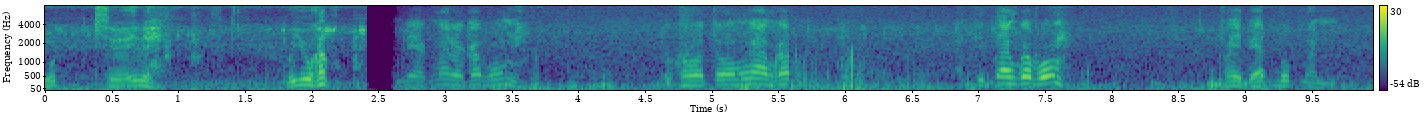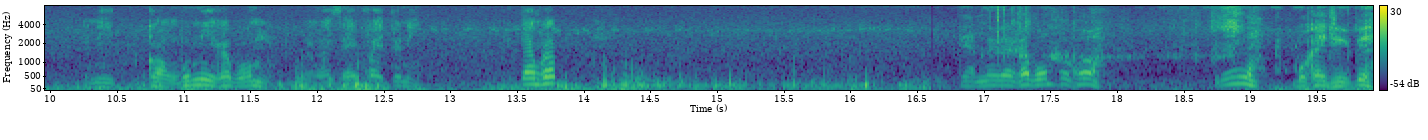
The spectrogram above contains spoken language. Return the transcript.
รุดเสยเลยบอยู่ครับแดกมาแล้วครับผมนี่ตัวคอตัวงามครับ ติดตามครับผม ไฟแบตบุ๊บมันอันนี้กล่องบ่มีครับผมต้องอาศัยไฟตัวนี้ ติดตามครับแต้มนึงเลยครับผมตัวคออู้บ่ใครถือเลย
